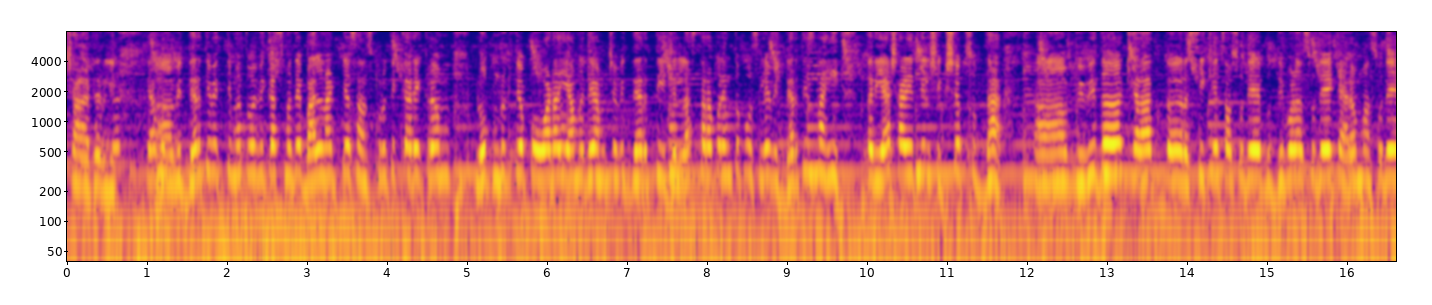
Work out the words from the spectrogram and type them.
शाळा ठरली. त्या विद्यार्थी व्यक्तिमत्व विकासमध्ये बालनाट्य सांस्कृतिक कार्यक्रम लोकनृत्य पोवाडा यामध्ये आमचे विद्यार्थी जिल्हा स्तरापर्यंत पोहोचले. विद्यार्थीच नाही तर या शाळेतील शिक्षक सुद्धा विविध खेळात रस्सीखेच असू दे बुद्धिबळ असू दे कॅरम असू दे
